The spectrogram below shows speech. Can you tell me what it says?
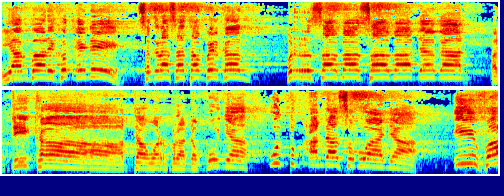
Yang berikut ini segera saya tampilkan bersama-sama dengan Dika Dawar Belandong punya untuk Anda semuanya. Iva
